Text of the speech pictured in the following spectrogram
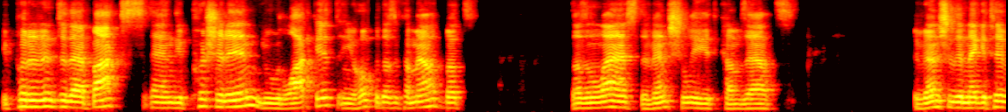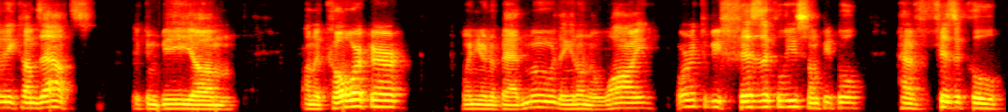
You put it into that box and you push it in, you lock it, and you hope it doesn't come out, but doesn't last. Eventually, it comes out. Eventually, the negativity comes out. It can be um, on a coworker when you're in a bad mood and you don't know why, or it could be physically. Some people have physical,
